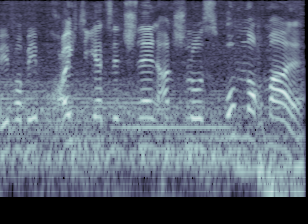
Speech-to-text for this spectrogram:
BVB bräuchte jetzt den schnellen Anschluss, um nochmal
